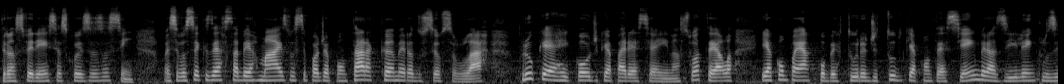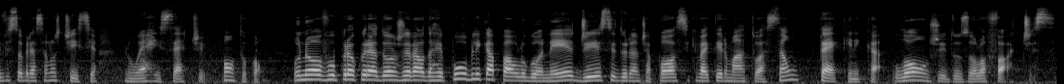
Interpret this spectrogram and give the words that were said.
transferências, coisas assim. Mas se você quiser saber mais, você pode apontar a câmera do seu celular para o QR Code que aparece aí na sua tela e acompanhar a cobertura de tudo que acontece em Brasília, inclusive sobre essa notícia, no r7.com. O novo Procurador-Geral da República, Paulo Gonet, disse durante a posse que vai ter uma atuação técnica, longe dos holofotes.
